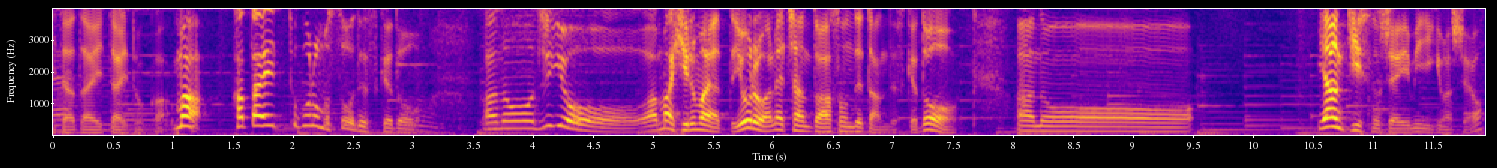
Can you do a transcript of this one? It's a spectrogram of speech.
いただいたりとか、まあ硬いところもそうですけど、うんあの授業はまあ昼間やって夜はねちゃんと遊んでたんですけどあのーヤンキースの試合見に行きましたよ。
